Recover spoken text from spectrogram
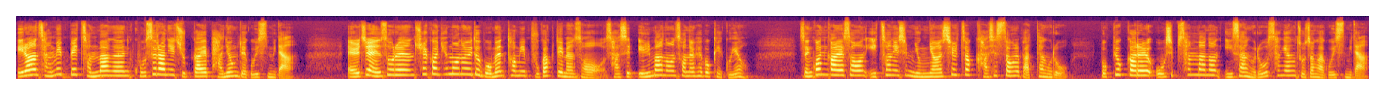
이러한 장밋빛 전망은 고스란히 주가에 반영되고 있습니다. LG 엔솔은 최근 휴머노이드 모멘텀이 부각되면서 41만 원 선을 회복했고요. 증권가에선 2026년 실적 가시성을 바탕으로 목표가를 53만 원 이상으로 상향 조정하고 있습니다.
